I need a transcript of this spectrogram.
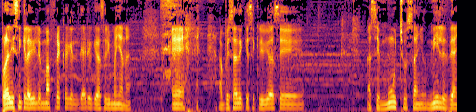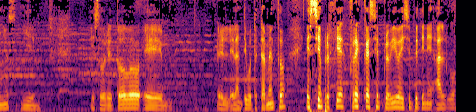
Por ahí dicen que la Biblia es más fresca que el diario que va a salir mañana. Eh, a pesar de que se escribió hace. Hace muchos años, miles de años. Y, y sobre todo. eh, el, el Antiguo Testamento es siempre fresca, es siempre viva y siempre tiene algo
